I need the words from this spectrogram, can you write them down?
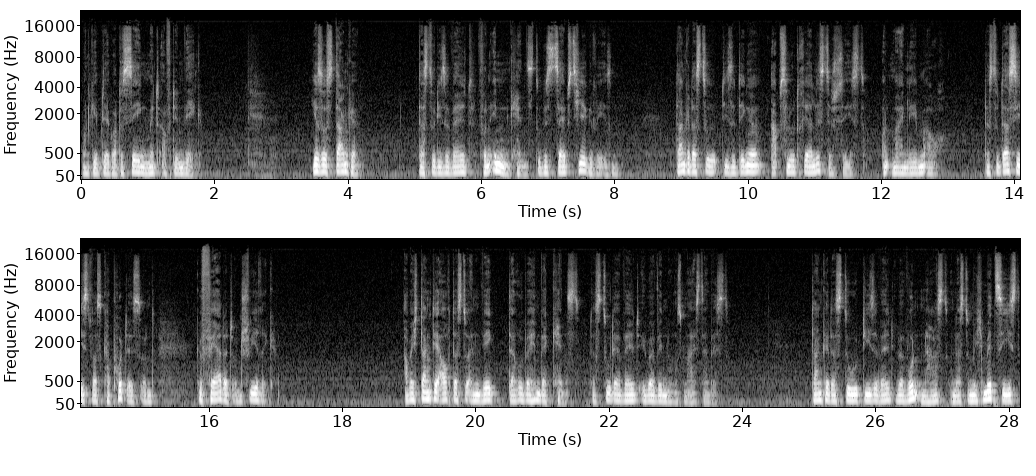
und gebe dir Gottes Segen mit auf den Weg. Jesus, danke, dass du diese Welt von innen kennst. Du bist selbst hier gewesen. Danke, dass du diese Dinge absolut realistisch siehst und mein Leben auch. Dass du das siehst, was kaputt ist und gefährdet und schwierig. Aber ich danke dir auch, dass du einen Weg darüber hinweg kennst, dass du der Weltüberwindungsmeister bist. Danke, dass du diese Welt überwunden hast und dass du mich mitziehst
